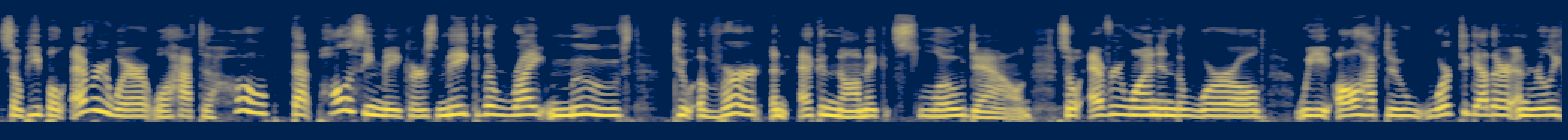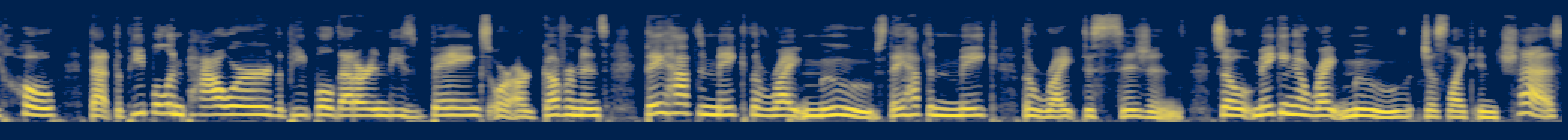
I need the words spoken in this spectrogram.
So people everywhere will have to hope that policymakers make the right moves to avert an economic slowdown. So everyone in the world, we all have to work together and really hope that the people in power, the people that are in these banks or our governments, they have to make the right moves. They have to make the right decisions. So making a right move, just like in chess,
